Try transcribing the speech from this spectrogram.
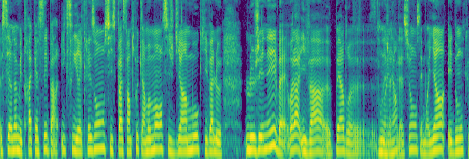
si un homme est tracassé par x, y raison, s'il se passe un truc à un moment, si je dis un mot qui va le, le gêner, ben voilà, il va euh, perdre son éjaculation, ses moyens, et donc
